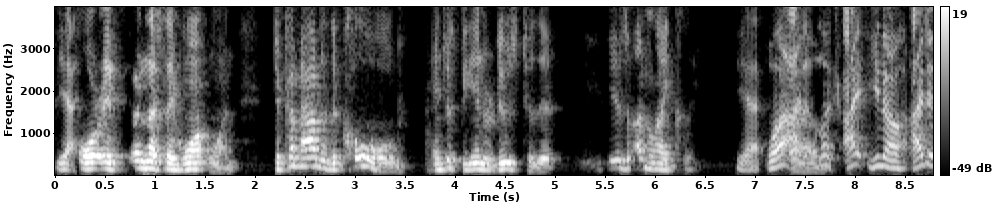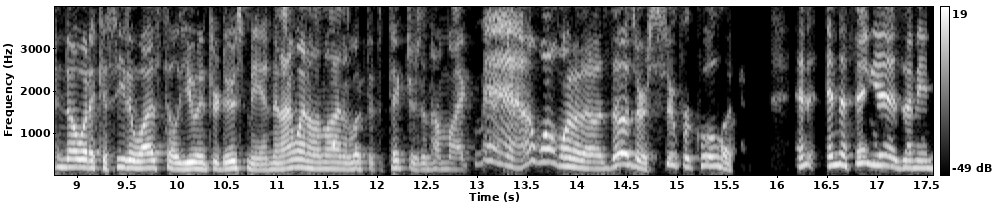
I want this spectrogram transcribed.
yeah or if unless they want one. To come out of the cold and just be introduced to it is unlikely. yeah. Well i don't Um, look i you know i didn't know what a casita was till you introduced me and then i went online and looked at the pictures and i'm like man i want one of those. Those are super cool looking. And and the thing is i mean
